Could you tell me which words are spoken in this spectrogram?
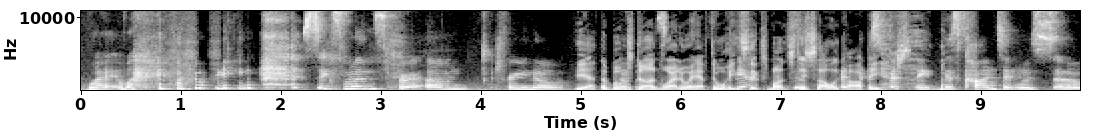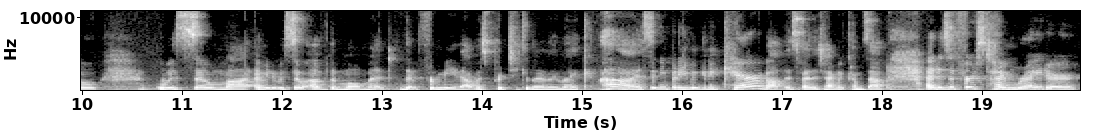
why why waiting six months for um for you know yeah the book's done. why do i have to wait yeah, six months to sell a copy? especially this content was so was so mo- i mean it was so of the moment that for me that was particularly like ah is anybody even going to care about this by the time it comes out? And as a first time writer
